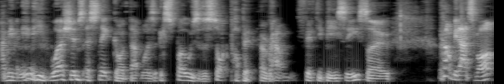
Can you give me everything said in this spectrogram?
I mean, he he worships a snake god that was exposed as a sock puppet around 50 BC, so can't be that smart.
